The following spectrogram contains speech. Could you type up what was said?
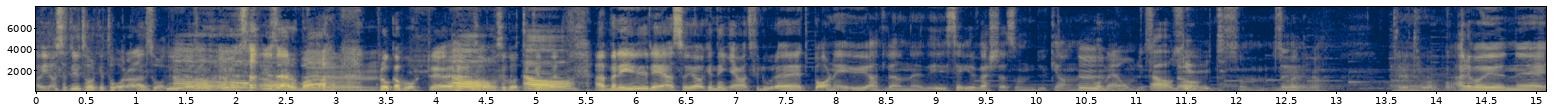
ja, jag satt ju och torkade tårarna, såg du? Ja. Jag, jag satt ju så här och bara det- plockade bort eh, Ja. så gott jag Ja. kunde. Ja, men det är ju det, alltså, jag kan tänka mig att förlora ett barn är ju egentligen det är säkert det värsta som du kan Mm. vara med om. Liksom, Ja, som, gud. Som, Det- som människa. Ja, det var ju en eh,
